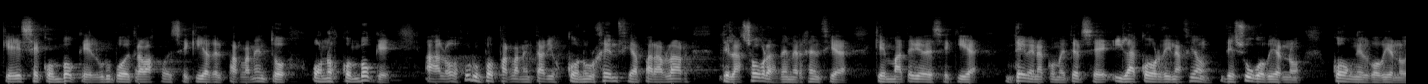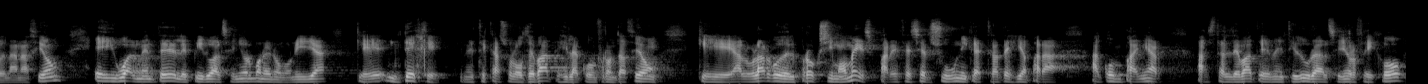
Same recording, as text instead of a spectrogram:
que se convoque el grupo de trabajo de sequía del Parlamento o nos convoque a los grupos parlamentarios con urgencia para hablar de las obras de emergencia que en materia de sequía deben acometerse y la coordinación de su gobierno con el gobierno de la nación. E igualmente le pido al señor Moreno Bonilla que deje, en este caso, los debates y la confrontación que a lo largo del próximo mes parece ser su única estrategia para acompañar hasta el debate de investidura al señor Feijó,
